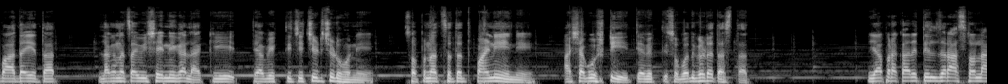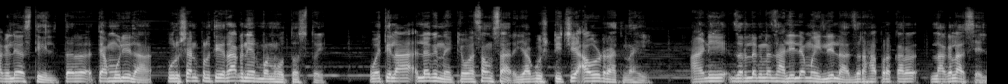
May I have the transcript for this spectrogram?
बाधा येतात. लग्नाचा विषय निघाला की त्या व्यक्तीची चिडचिड होणे स्वप्नात सतत पाणी येणे अशा गोष्टी त्या व्यक्तीसोबत घडत असतात. या प्रकारातील जर आसरा लागले असतील तर त्या मुलीला पुरुषांप्रती राग निर्माण होत असतोय व तिला लग्न किंवा संसार या गोष्टीची आवड राहत नाही. आणि जर लग्न झालेल्या महिलेला जर हा प्रकार लागला असेल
